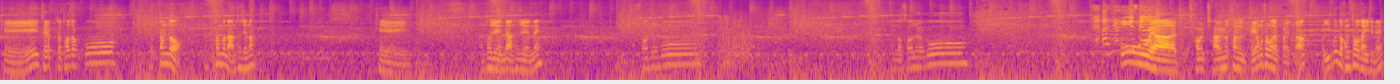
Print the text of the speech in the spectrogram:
오케이 드래프터 터졌고. 탑탐도. 탑탐 번도 안 터지나? 오케이. 안 터지는데 안 터지는데? 써주고. 좀더 써주고. 오야 잘, 잘못하면 대형 사고 날 뻔했다. 어, 이분도 검 타고 다니시네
